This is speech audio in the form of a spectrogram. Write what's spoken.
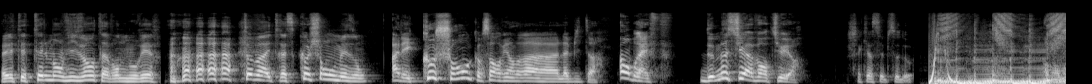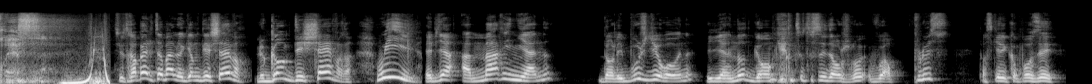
elle était tellement vivante avant de mourir. Thomas, il te reste cochon ou maison? Allez, cochon, comme ça on reviendra à l'habitat. En bref, de Monsieur Aventure. Chacun ses pseudos. Tu te rappelles Thomas, le gang des chèvres? Le gang des chèvres? Oui Eh bien, à Marignane, dans les Bouches du Rhône, il y a un autre gang tout aussi dangereux, voire plus, parce qu'il est composé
